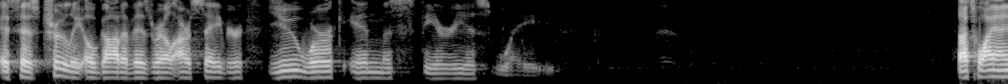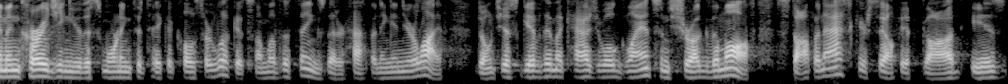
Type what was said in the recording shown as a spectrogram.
It says, Truly, O God of Israel, our Savior, you work in mysterious ways. That's why I'm encouraging you this morning to take a closer look at some of the things that are happening in your life. Don't just give them a casual glance and shrug them off. Stop and ask yourself if God is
